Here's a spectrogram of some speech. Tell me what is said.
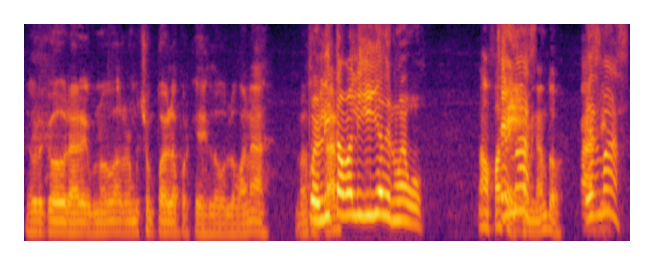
Yo creo que va a durar, no va a durar mucho en Puebla porque lo, lo van a... Pueblita va a liguilla de nuevo. No, fácil, caminando. Es más,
